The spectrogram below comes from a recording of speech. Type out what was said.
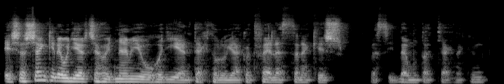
És ezt senki ne úgy értse, hogy nem jó, hogy ilyen technológiákat fejlesztenek, és ezt így bemutatják nekünk.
